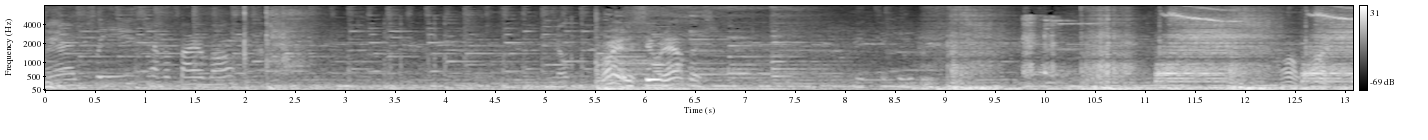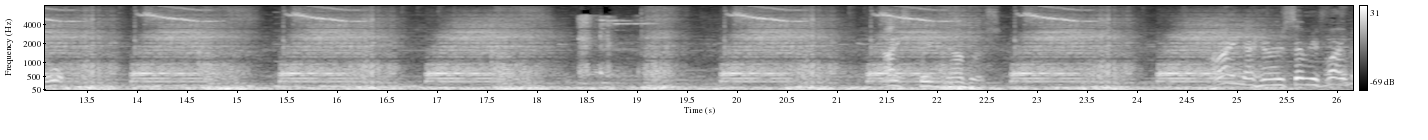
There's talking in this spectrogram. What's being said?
May I please have a fireball? Nope. All right, let's see what happens. Big numbers. All right, $975.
